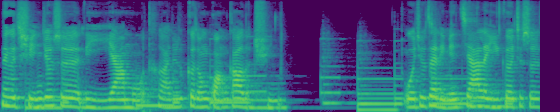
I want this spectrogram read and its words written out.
那个群就是礼仪啊、模特啊，就是各种广告的群。我就在里面加了一个，就是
